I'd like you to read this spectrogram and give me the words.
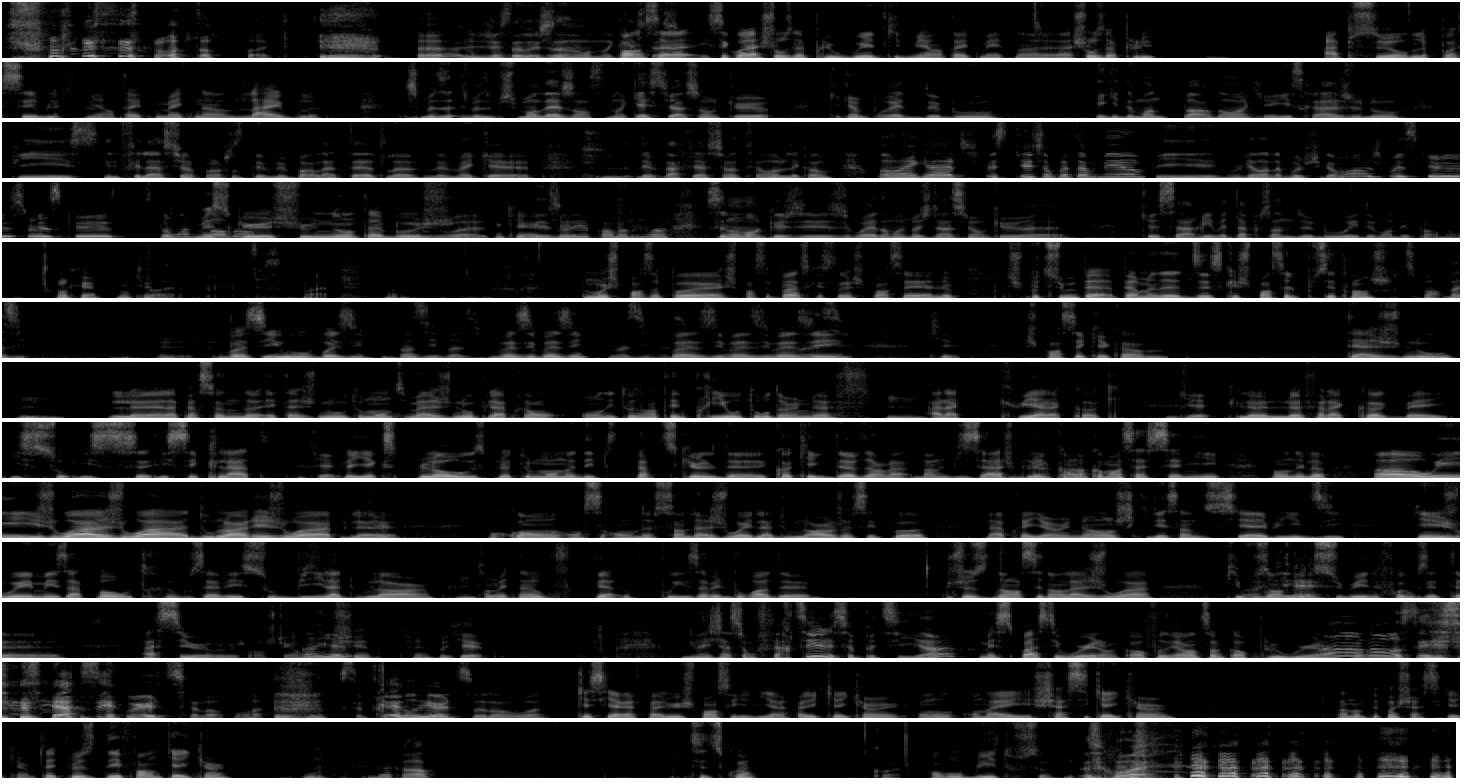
What the fuck? Euh, J'essaie de, j'essaie de Pense à la- C'est quoi la chose la plus weird qui te vient en tête maintenant? là? La chose la plus absurde le possible qui te vient en tête maintenant, live. Là. Je me, je me, je me demandais, genre, c'est dans quelle situation que quelqu'un pourrait être debout et qui demande pardon à quelqu'un qui serait à genoux, puis une fellation, la première chose qui est venue par la tête, là. Le mec, euh, la fellation était il est comme Oh my god, je m'excuse, j'aimerais t'avenir. Puis je me viens dans la bouche, je suis comme Oh, je m'excuse, je m'excuse, je te que je suis venu dans ta bouche? Ouais. Désolé, pardonne-moi. C'est le moment que je, je voyais dans mon imagination que, euh, que ça arrive être la personne debout et demander pardon. Ok, ok. Ouais. Ouais. Moi, je pensais pas, je pensais pas à ce que ça. Je pensais. Le... Je peux-tu me per- permettre de dire ce que je pensais le plus étrange? Tu penses, vas-y. Euh, Vas-y ou vas-y? Vas-y, vas-y. Vas-y, vas-y? Vas-y, vas-y. Vas-y, vas-y, vas-y. Ok. Je pensais que comme t'es à genoux, Hmm. le- la personne est à genoux, tout le monde se met à genoux, puis après, on, on est tous en train de prier autour d'un œuf Hmm. à la cuit à la coque. Puis là, l'œuf à la coque, ben, il, sau- il s'éclate, puis là, il explose, puis là, tout le monde a des petites particules de coquille d'œuf dans, le visage, puis là, on commence à saigner, puis on est là, « Oh oui, joie, joie, douleur et joie », puis là, pourquoi on, on, sent de la joie et de la douleur, je sais pas. Puis après, il y a un ange qui descend du ciel, puis il dit, « Bien joué, mes apôtres, vous avez subi la douleur, alors maintenant, vous, pouvez, vous avez le droit de juste danser dans la joie, puis vous en Ok. faites subir une fois que vous êtes euh, assez heureux. Genre, j'étais comme, oh, Ok. shit, shit. Ok. L'imagination fertile, ce petit, hein? Mais c'est pas assez weird encore. Faudrait rendre ça encore plus weird Ah encore. non, c'est c'est- c'est assez weird selon moi. C'est très weird selon moi. Qu'est-ce qu'il aurait fallu? Je pense qu'il aurait fallu que quelqu'un. On, on ait chassé quelqu'un. Ah non, peut-être pas chasser quelqu'un. Peut-être plus défendre quelqu'un? D'accord. Tu sais quoi? Quoi? On va oublier tout ça. Ouais.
